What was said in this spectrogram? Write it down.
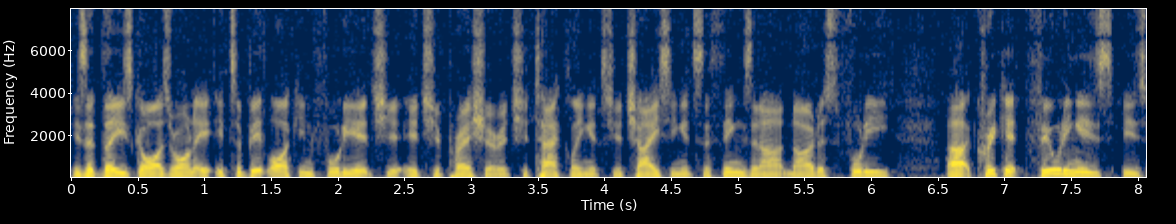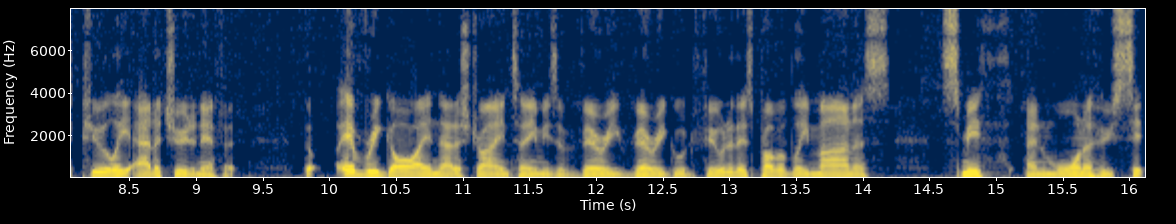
is that these guys are on. It, it's a bit like in footy, it's your, it's your pressure, it's your tackling, it's your chasing, it's the things that aren't noticed. Footy, uh, cricket, fielding is is purely attitude and effort. Every guy in that Australian team is a very very good fielder. There's probably Marnus Smith and Warner, who sit,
